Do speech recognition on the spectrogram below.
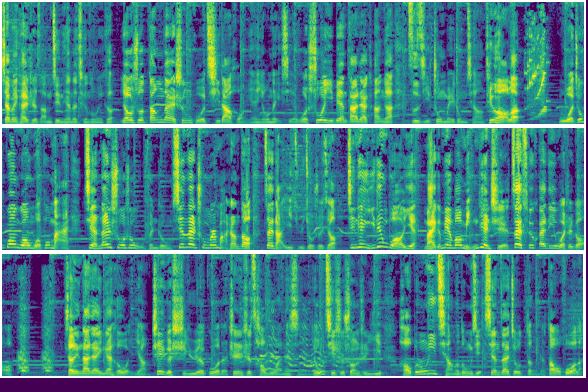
下面开始咱们今天的轻松一刻。要说当代生活七大谎言有哪些？我说一遍，大家看看自己中没中枪。听好了，我就逛逛，我不买。简单说说五分钟。现在出门马上到，再打一局就睡觉。今天一定不熬夜，买个面包明天吃。再催快递，我是狗。相信大家应该和我一样，这个十一月过得真是操不完的心，尤其是双十一，好不容易抢的东西，现在就等着到货了。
